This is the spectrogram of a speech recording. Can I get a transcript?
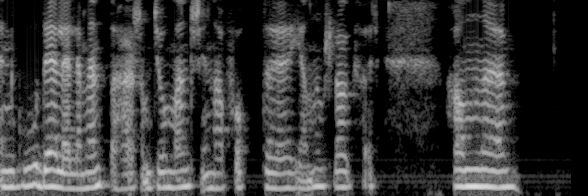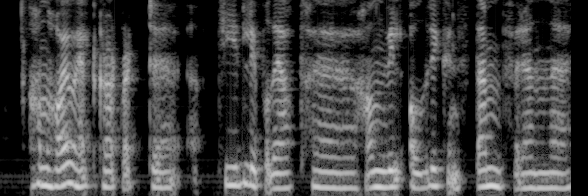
en god del elementer her som Joe Manchin har fått gjennomslag for. Han, han, har jo helt klart vært tydelig på det at han vil aldri kunne stemme for en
